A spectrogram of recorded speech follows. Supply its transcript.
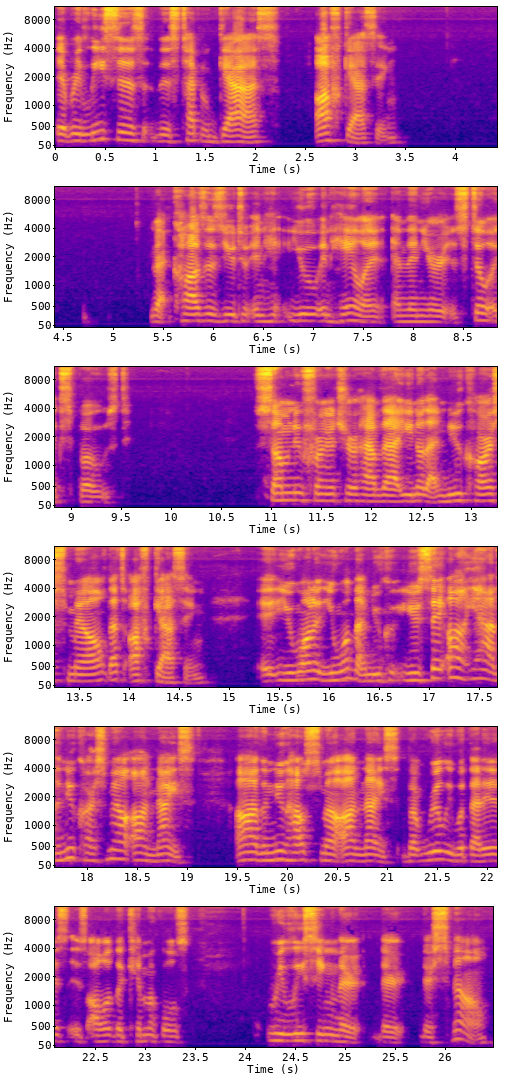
it releases this type of gas off gassing that causes you to inhale you inhale it and then you're still exposed. Some new furniture have that you know that new car smell that's off gassing you want it you want that new you say oh yeah the new car smell oh nice ah, the new house smell, ah, nice. But really, what that is is all of the chemicals releasing their their their smell,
